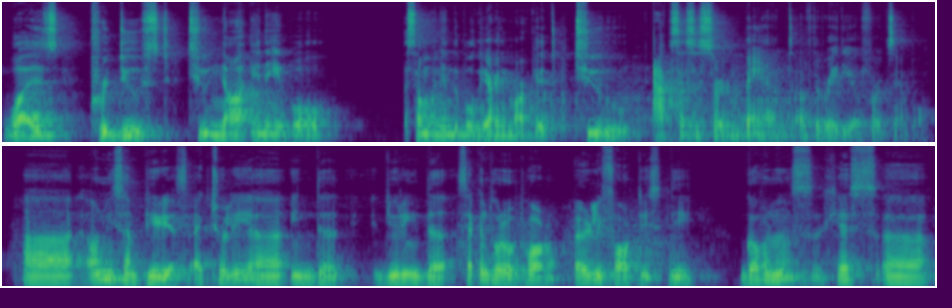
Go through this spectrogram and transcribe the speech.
was produced to not enable someone in the Bulgarian market to access a certain band of the radio, for example? Uh, only some periods. Actually, uh, in the during the Second World War, early 40s, the governance has uh,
